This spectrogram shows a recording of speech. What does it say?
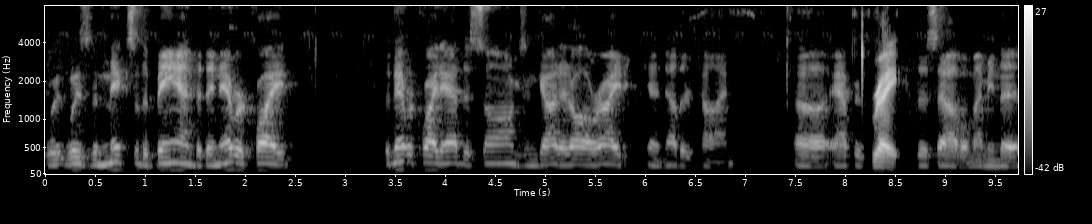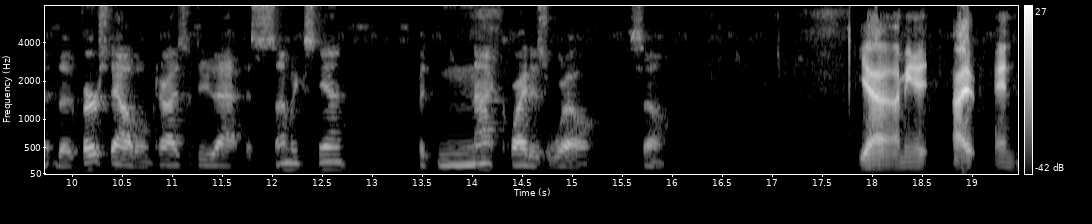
was the mix of the band, but they never quite they never quite had the songs and got it all right another time uh, after right. this album. I mean, the the first album tries to do that to some extent, but not quite as well. So, yeah, I mean, it, I and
